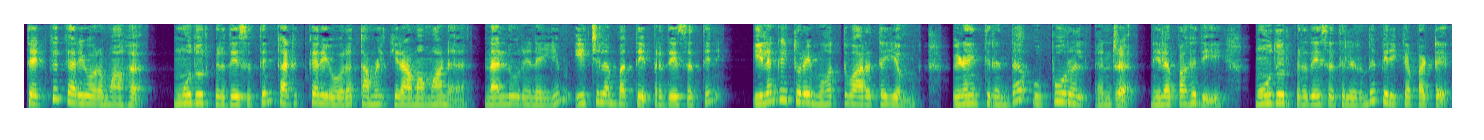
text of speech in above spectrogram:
தெற்கு கரையோரமாக மூதூர் பிரதேசத்தின் கடற்கரையோர தமிழ் கிராமமான நல்லூரினையும் ஈச்சிலம்பத்தை பிரதேசத்தின் இலங்கைத்துறை முகத்துவாரத்தையும் இணைத்திருந்த உப்பூரல் என்ற நிலப்பகுதி மூதூர் பிரதேசத்திலிருந்து பிரிக்கப்பட்டு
